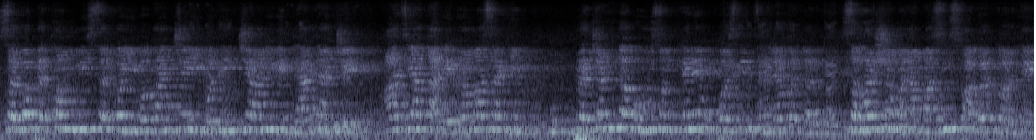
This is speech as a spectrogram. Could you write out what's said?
सर्वप्रथम मी सर्व युवकांचे युवतींचे आणि विद्यार्थ्यांचे आज या कार्यक्रम प्रचंड बहुसंख्येने उपस्थित झाल्याबद्दल सहर्ष मनापासून स्वागत करते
